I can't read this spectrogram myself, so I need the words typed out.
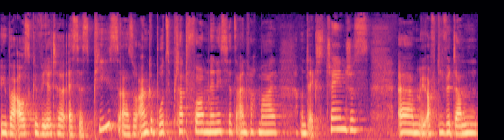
über ausgewählte SSPs, also Angebotsplattformen nenne ich es jetzt einfach mal, und Exchanges, ähm, auf die wir dann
